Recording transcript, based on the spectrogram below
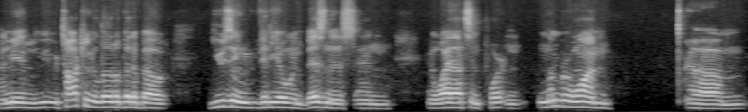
I mean, we were talking a little bit about using video in business and, and why that's important. Number one, um,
